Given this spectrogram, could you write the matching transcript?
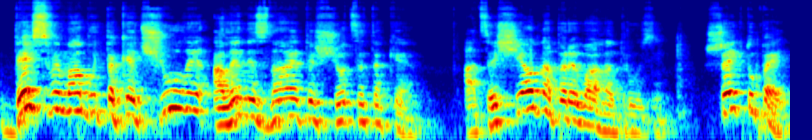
Десь ви, мабуть, таке чули, але не знаєте, що це таке. А це ще одна перевага, друзі. Shake to pay.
